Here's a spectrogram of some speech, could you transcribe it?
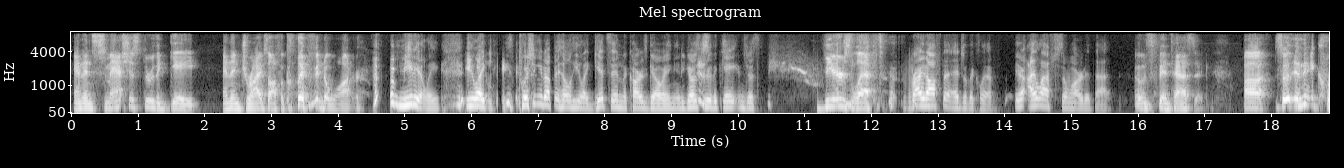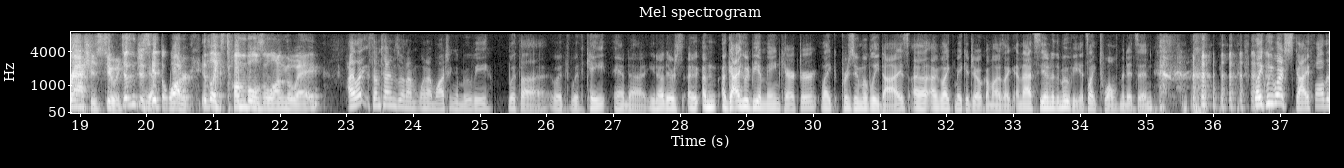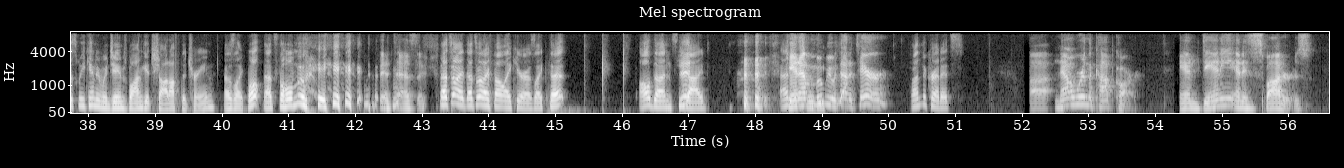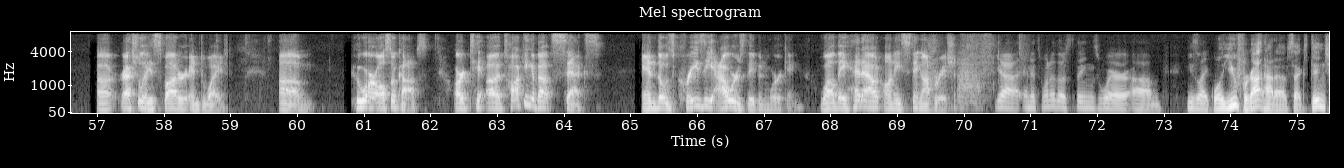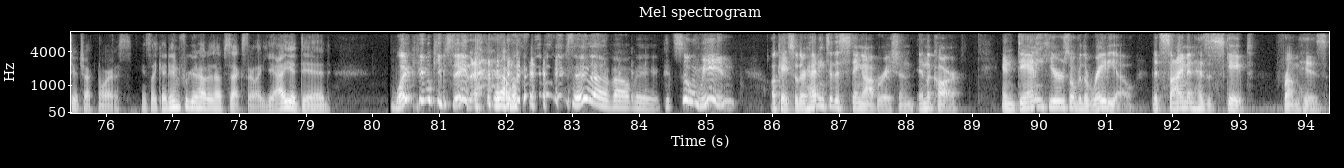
and then smashes through the gate, and then drives off a cliff into water. Immediately, he like he's pushing it up a hill. He like gets in, the car's going, and he goes through the gate and just Veers left. right off the edge of the cliff. I laughed so hard at that. It was fantastic. Uh, so and then it crashes too. It doesn't just Yeah. hit the water. It like tumbles along the way. I like sometimes when I'm when I'm watching a movie with uh with with Kate and uh you know there's a, a, a guy who'd be a main character like presumably dies. I, I like make a joke. I'm always like, and that's the end of the movie. It's like 12 minutes in. like we watched Skyfall this weekend, and when James Bond gets shot off the train, I was like, well, that's the whole movie. Fantastic. that's what I, that's what I felt like here. I was like, that all done. That's he it. died. Can't have a movie without a terror. Run the credits. Uh, now we're in the cop car, and Danny and his spotters, uh, or actually his spotter and Dwight, um, who are also cops, are t- uh, talking about sex and those crazy hours they've been working while they head out on a sting operation. Yeah, and it's one of those things where um, he's like, "Well, you forgot how to have sex, didn't you, Chuck Norris?" He's like, "I didn't forget how to have sex." They're like, "Yeah, you did." Why do people keep saying that? Yeah, why do people keep saying that about me? It's so mean. Okay, so they're heading to the sting operation in the car, and Danny hears over the radio that Simon has escaped from his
